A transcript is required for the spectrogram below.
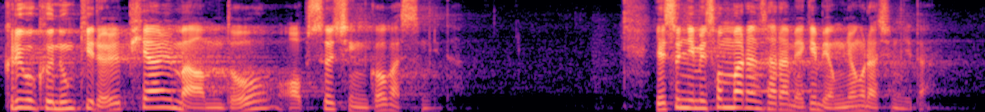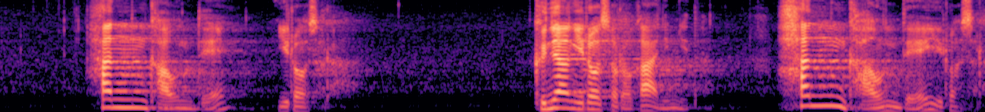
그리고 그 눈길을 피할 마음도 없으신 것 같습니다. 예수님이 손 마른 사람에게 명령을 하십니다. 한 가운데 일어서라. 그냥 일어서라가 아닙니다. 한 가운데에 일어서라.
